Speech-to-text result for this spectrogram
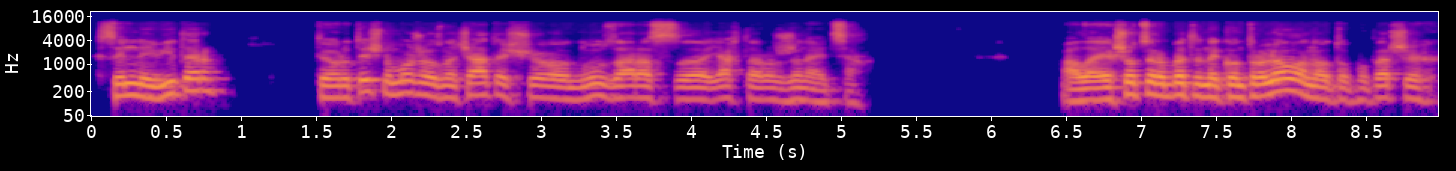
сильний вітер теоретично може означати, що ну зараз яхта розженеться. Але якщо це робити неконтрольовано, то, по-перше,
